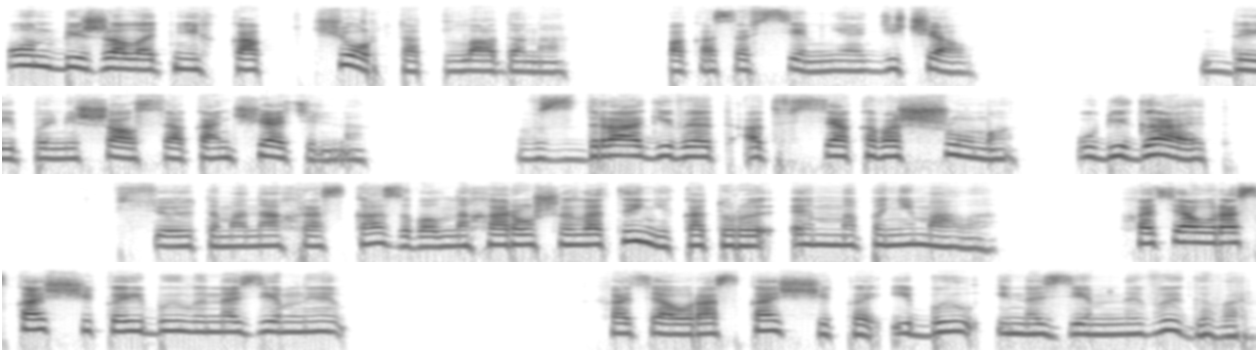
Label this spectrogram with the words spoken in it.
он бежал от них как черт от Ладана, пока совсем не одичал. Да и помешался окончательно. Вздрагивает от всякого шума, убегает. Все это монах рассказывал на хорошей латыни, которую Эмма понимала. Хотя у рассказчика и был иноземный хотя у рассказчика и был иноземный выговор.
